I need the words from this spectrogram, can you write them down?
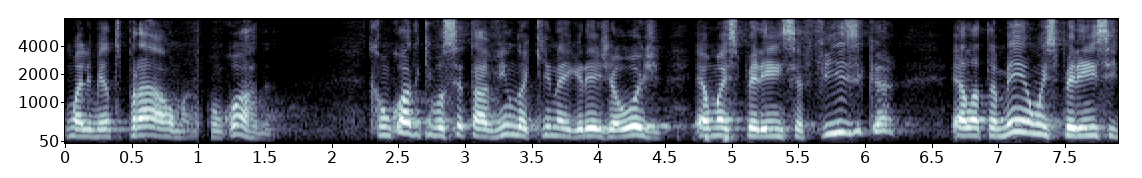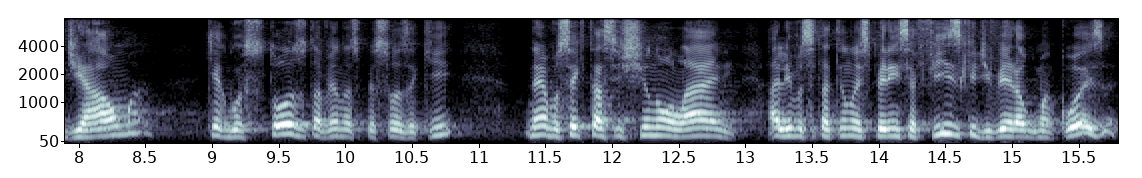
um alimento para a alma, concorda? Concorda que você está vindo aqui na igreja hoje é uma experiência física, ela também é uma experiência de alma, que é gostoso estar tá vendo as pessoas aqui. Né? Você que está assistindo online, ali você está tendo uma experiência física de ver alguma coisa.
